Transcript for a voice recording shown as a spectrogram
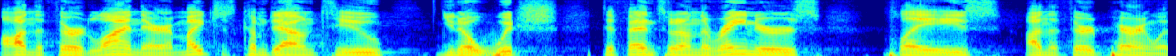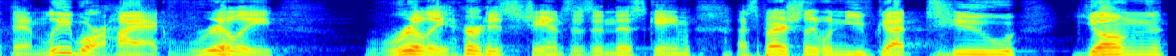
on the third line there. It might just come down to, you know, which defenseman on the Rangers plays on the third pairing with him. Libor Hajek really, really hurt his chances in this game, especially when you've got two young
